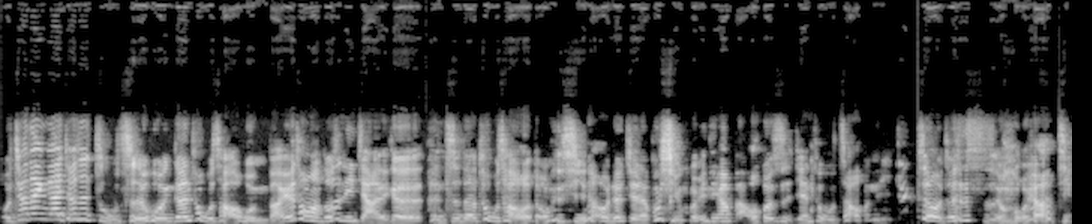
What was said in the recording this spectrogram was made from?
我觉得应该就是主持魂跟吐槽魂吧，因为通常都是你讲一个很值得吐槽的东西，然后我就觉得不行，我一定要把握时间吐槽你，所以我就是死活要讲，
